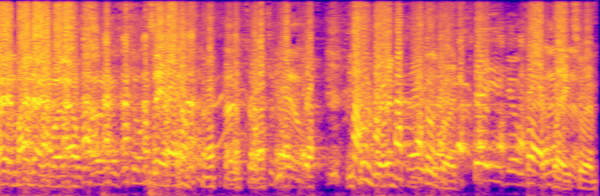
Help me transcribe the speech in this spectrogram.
never mind anyone else. See, um, Talk to Bill. He's still going. He's still going. There you go. Fair play to him.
